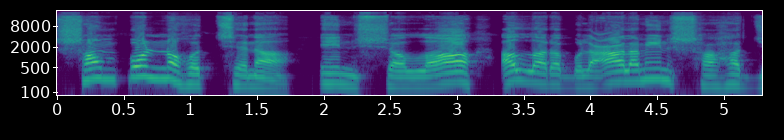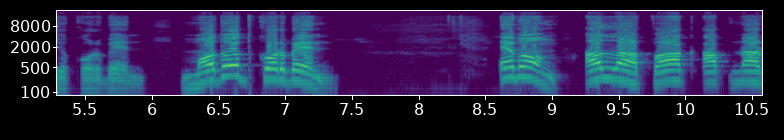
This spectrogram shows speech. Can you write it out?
সম্পন্ন হচ্ছে না ইনশাল্লাহ আল্লাহ রাব্বুল আলামিন সাহায্য করবেন মদত করবেন এবং আল্লাহ পাক আপনার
